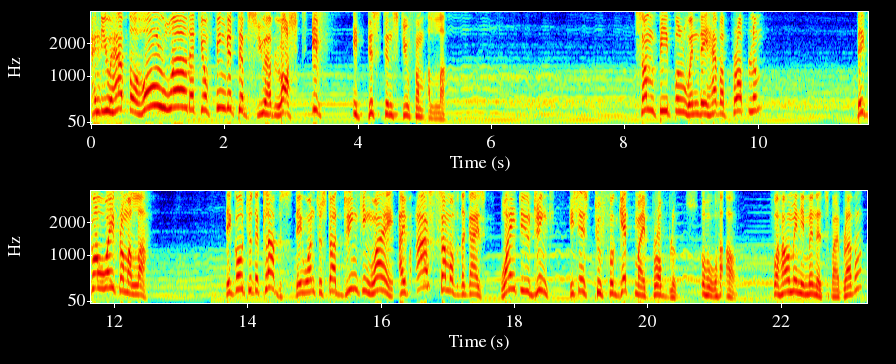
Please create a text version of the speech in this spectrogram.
And you have the whole world at your fingertips, you have lost if it distanced you from Allah. Some people, when they have a problem, they go away from Allah. They go to the clubs. They want to start drinking. Why? I've asked some of the guys, why do you drink? He says, to forget my problems. Oh, wow. For how many minutes, my brother?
